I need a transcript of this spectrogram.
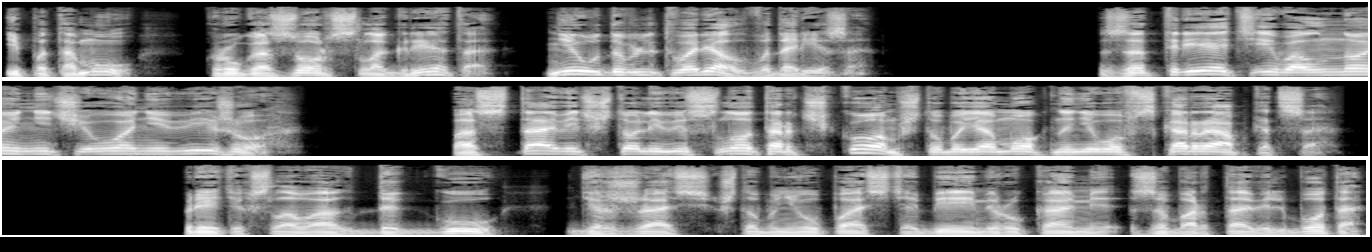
и потому кругозор Слагрета не удовлетворял водореза. «За третьей волной ничего не вижу. Поставить, что ли, весло торчком, чтобы я мог на него вскарабкаться?» При этих словах Деггу, держась, чтобы не упасть обеими руками за борта вельбота,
